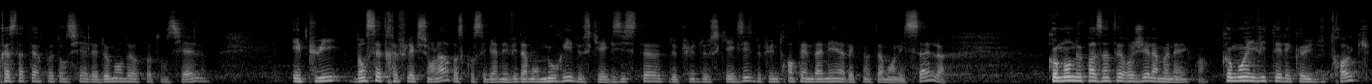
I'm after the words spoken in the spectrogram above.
prestataires potentiels et demandeurs potentiels. Et puis, dans cette réflexion-là, parce qu'on s'est bien évidemment nourri de ce qui, existe depuis une trentaine d'années avec notamment les selles, comment ne pas interroger la monnaie Comment éviter l'écueil du troc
